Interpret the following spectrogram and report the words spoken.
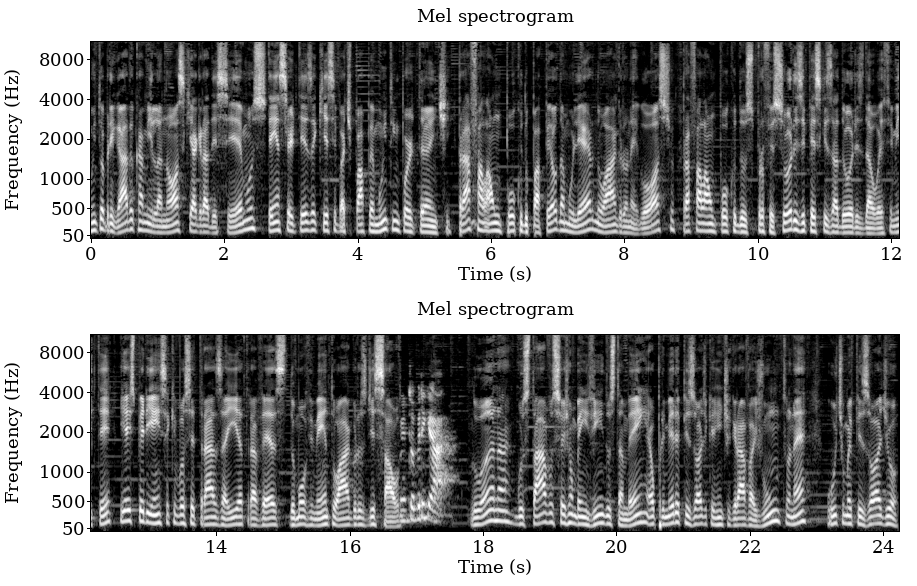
Muito obrigado, Camila. Nós que agradecemos. Tenha certeza que esse bate-papo bate-papo é muito importante para falar um pouco do papel da mulher no agronegócio, para falar um pouco dos professores e pesquisadores da UFMT e a experiência que você traz aí através do movimento Agros de Salto. Muito obrigada. Luana, Gustavo, sejam bem-vindos também. É o primeiro episódio que a gente grava junto, né? O último episódio,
